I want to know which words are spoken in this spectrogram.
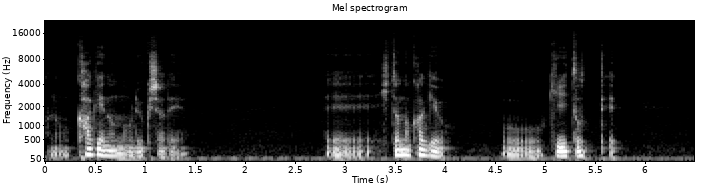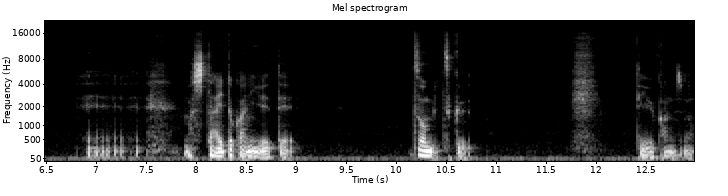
あの影の能力者で、えー人の影を切り取って、えーまあ、死体とかに入れてゾンビ作るっていう感じの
